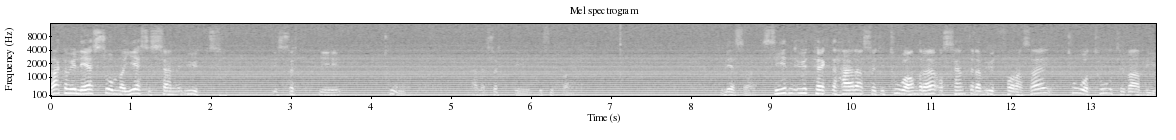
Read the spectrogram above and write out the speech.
Der kan vi lese om når Jesus sender ut de 72 eller 70 disiplene. Vi leser. Siden utpekte Herren 72 andre og sendte dem ut foran seg, to og to til hver by,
